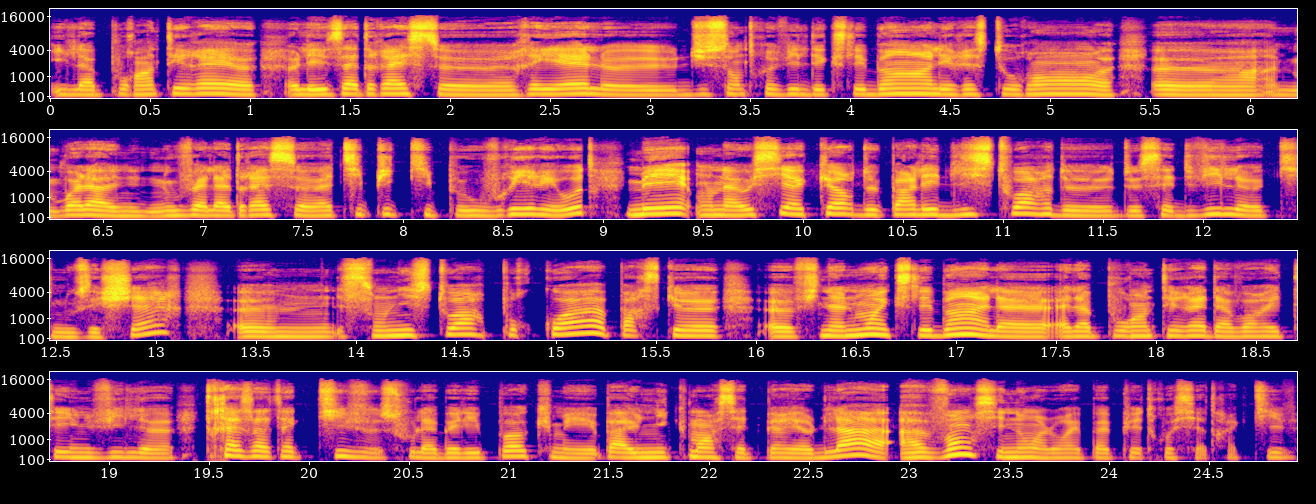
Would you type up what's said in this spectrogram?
il a pour intérêt les adresses réelles du centre-ville d'Aix-les-Bains, les restaurants, voilà, une nouvelle adresse atypique qui peut ouvrir et autres, mais on a aussi à cœur de parler de l'histoire de, cette ville qui nous est chère. son histoire, pourquoi? Parce que finalement, Aix-les-Bains, elle a, pour intérêt d'avoir été une ville très attractive sous la belle époque, mais pas uniquement à cette période-là. Avant, sinon, elle n'aurait pas pu être aussi attractive.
